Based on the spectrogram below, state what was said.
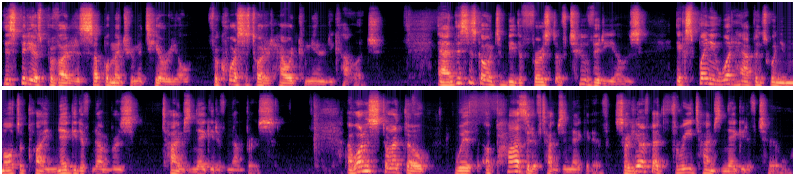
This video has provided as supplementary material for courses taught at Howard Community College. And this is going to be the first of two videos explaining what happens when you multiply negative numbers times negative numbers. I want to start though with a positive times a negative. So here I've got 3 times negative 2.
